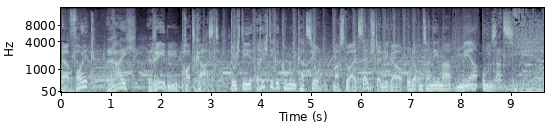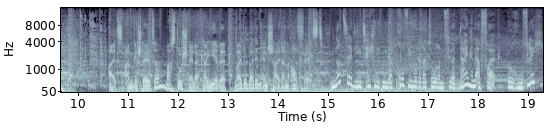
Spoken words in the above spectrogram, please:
Erfolg Reich Reden Podcast. Durch die richtige Kommunikation machst du als Selbstständiger oder Unternehmer mehr Umsatz. Als Angestellter machst du schneller Karriere, weil du bei den Entscheidern auffällst. Nutze die Techniken der Profi-Moderatoren für deinen Erfolg, beruflich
